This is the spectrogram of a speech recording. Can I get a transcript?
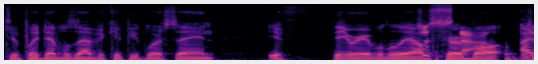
to play devil's advocate. People are saying if they were able to lay off Just the curveball, stop. I, am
